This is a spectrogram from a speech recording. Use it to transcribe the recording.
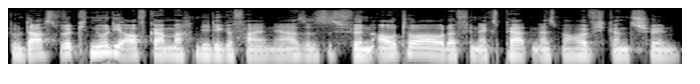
Du darfst wirklich nur die Aufgaben machen, die dir gefallen. Ja, also das ist für einen Autor oder für einen Experten erstmal häufig ganz schön.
